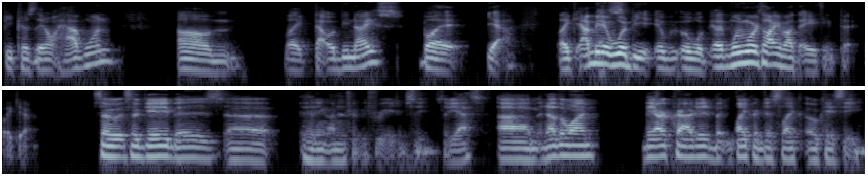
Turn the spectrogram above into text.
because they don't have one. Um, like that would be nice, but yeah, like I mean, yes. it would be it, it would when we're talking about the 18th pick, like yeah. So so Gabe is uh hitting unrestricted free agency. So yes. Um, another one. They are crowded, but like or dislike OKC.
